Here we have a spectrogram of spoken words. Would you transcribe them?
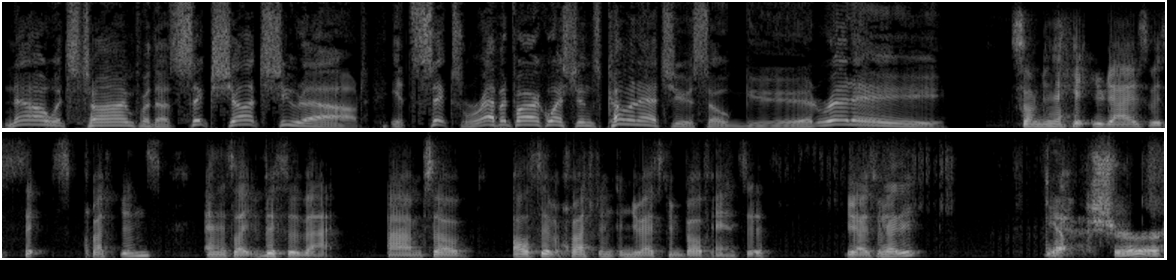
Now it's time for the six shot shootout. It's six rapid fire questions coming at you, so get ready. So I'm gonna hit you guys with six questions, and it's like this or that. Um, so I'll say the question, and you guys can both answer. You guys ready? Yep. Sure.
